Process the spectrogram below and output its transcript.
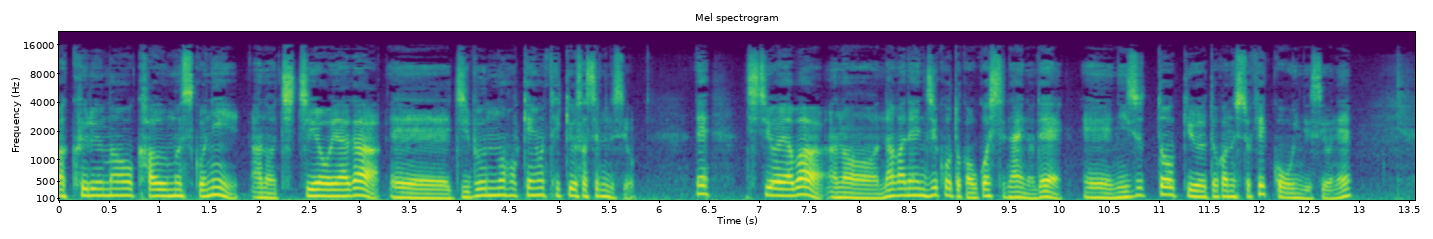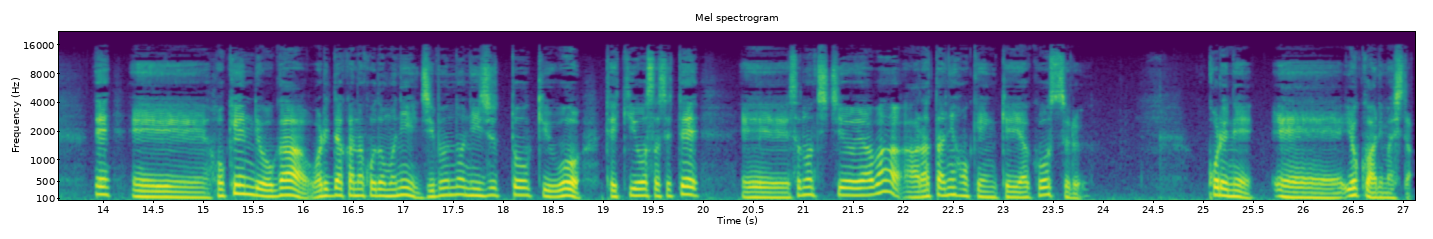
まあ、車を買う息子にあの父親が、えー自分の保険を適用させるんですよ。で父親はあの長年事故とか起こしてないので、えー20等級とかの人結構多いんですよね。で、えー保険料が割高な子供に自分の20等級を適用させて、えーその父親は新たに保険契約をする。これね、えーよくありました。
